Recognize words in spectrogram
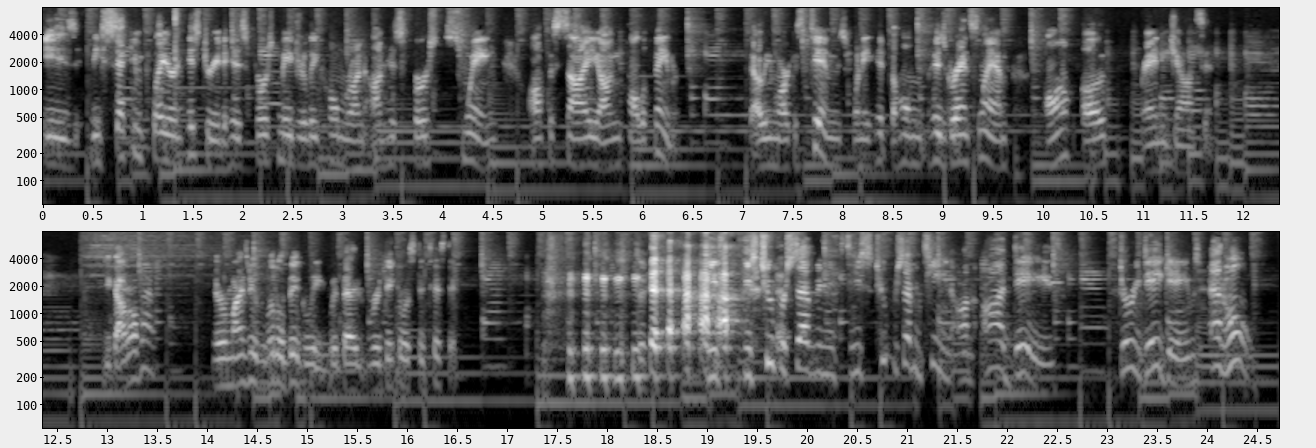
is the second player in history to his first major league home run on his first swing off a Cy Young Hall of Famer. That would be Marcus Thames when he hit the home his grand slam off of Randy Johnson. You got all that? It reminds me of Little Big League with that ridiculous statistic. He's, he's two for seven. He's two for seventeen on odd days during day games at home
